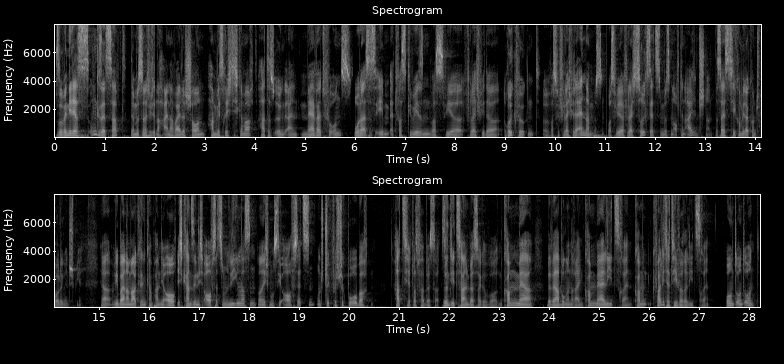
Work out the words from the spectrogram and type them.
So, wenn ihr das umgesetzt habt, dann müsst ihr natürlich nach einer Weile schauen, haben wir es richtig gemacht? Hat es irgendeinen Mehrwert für uns? Oder ist es eben etwas gewesen, was wir vielleicht wieder rückwirkend, äh, was wir vielleicht wieder ändern müssen? Was wir vielleicht zurücksetzen müssen auf den alten Stand? Das heißt, hier kommt wieder Controlling ins Spiel. Ja, wie bei einer Marketingkampagne auch. Ich kann sie nicht aufsetzen und liegen lassen, sondern ich muss sie aufsetzen und Stück für Stück beobachten. Hat sich etwas verbessert? Sind die Zahlen besser geworden? Kommen mehr Bewerbungen rein? Kommen mehr Leads rein? Kommen qualitativere Leads rein? Und, und, und.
